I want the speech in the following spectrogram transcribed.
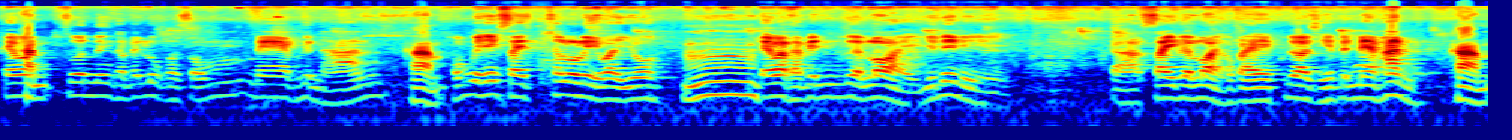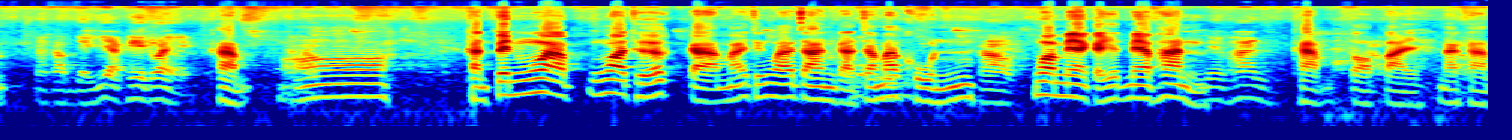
แต่ว่าคันส่วนหนึ่งถ้าเป็นลูกผสมแม่พื้นฐาน ครับ ผมก็ยังใส่ชาโลเลไว้อยู่อืม แต่ว่าถ้าเป็นเลือดลอยอยู่ในนี่ก็ใส่เลือดลอยเข้าไป เพื่อสิให้เป็นแม่พันธุ์ครับ นะครับอย่าแยกเพศไว้ ครับ อ๋อขันเป็นงัวงัวเถิกกะหมายถึงว่าอาจารย์กะจะมาขุนครับ งัวแม่กะเฮ็ดแม่พันธุ์ แม่พันธุ์ ครับ ต่อไปนะครับ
